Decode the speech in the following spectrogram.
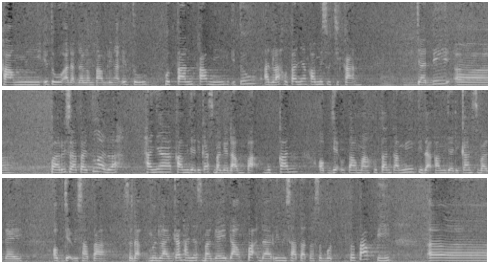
kami itu adat dalam Tamlingan itu hutan kami itu adalah hutan yang kami sucikan. Jadi eh, pariwisata itu adalah hanya kami jadikan sebagai dampak, bukan objek utama. Hutan kami tidak kami jadikan sebagai objek wisata, sedang melainkan hanya sebagai dampak dari wisata tersebut. Tetapi eh,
